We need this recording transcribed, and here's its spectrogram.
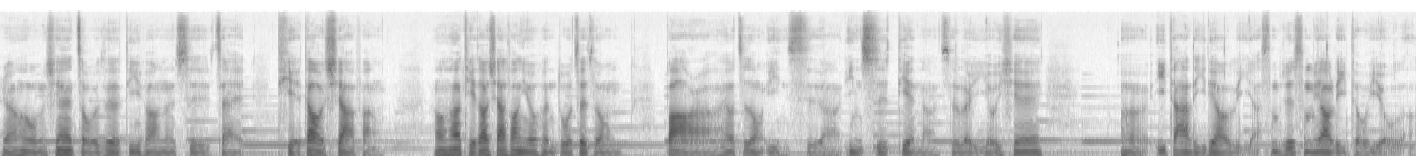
然后我们现在走的这个地方呢，是在铁道下方。然后它铁道下方有很多这种 bar 啊，还有这种饮食啊、饮食店啊之类，有一些呃意大利料理啊，什么就是什么料理都有了。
